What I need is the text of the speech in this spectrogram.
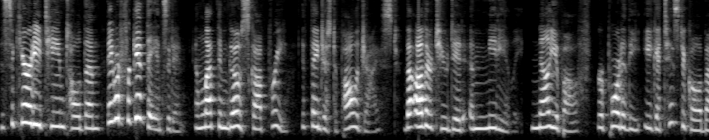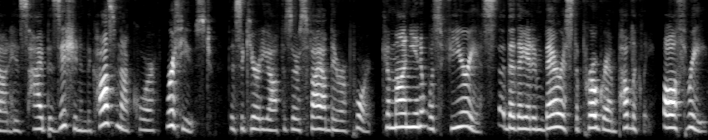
The security team told them they would forgive the incident and let them go scot free if they just apologized. The other two did immediately. Nelyubov, reportedly egotistical about his high position in the Cosmonaut Corps, refused. The security officers filed their report. Kamanin was furious that they had embarrassed the program publicly. All three,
